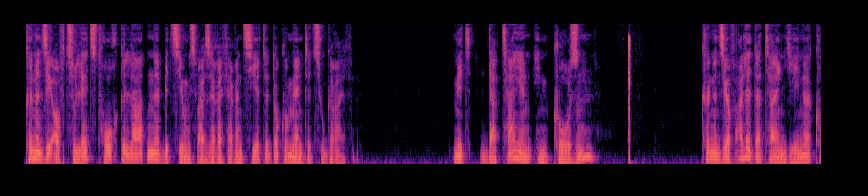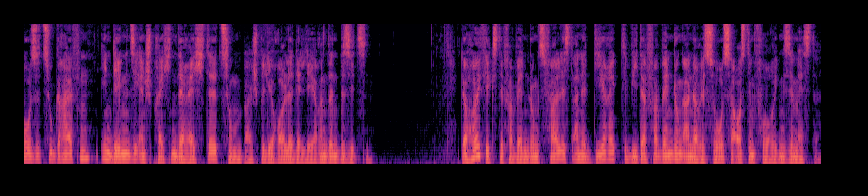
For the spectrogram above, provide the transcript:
können Sie auf zuletzt hochgeladene bzw. referenzierte Dokumente zugreifen. Mit Dateien in Kursen können Sie auf alle Dateien jener Kurse zugreifen, in denen Sie entsprechende Rechte, zum Beispiel die Rolle der Lehrenden, besitzen. Der häufigste Verwendungsfall ist eine direkte Wiederverwendung einer Ressource aus dem vorigen Semester.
